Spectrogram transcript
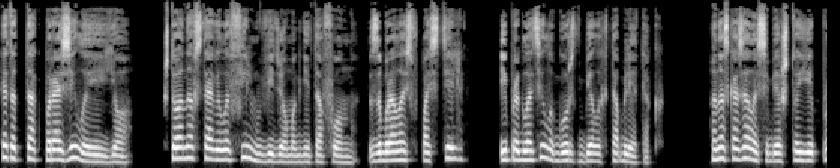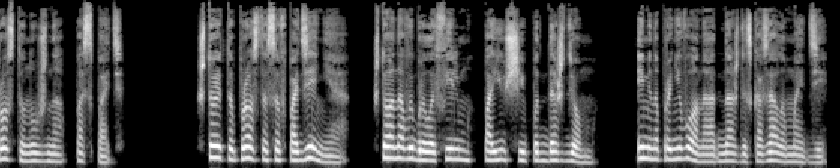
Это так поразило ее, что она вставила фильм в видеомагнитофон, забралась в постель и проглотила горсть белых таблеток. Она сказала себе, что ей просто нужно поспать. Что это просто совпадение, что она выбрала фильм «Поющие под дождем». Именно про него она однажды сказала Мэдди.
